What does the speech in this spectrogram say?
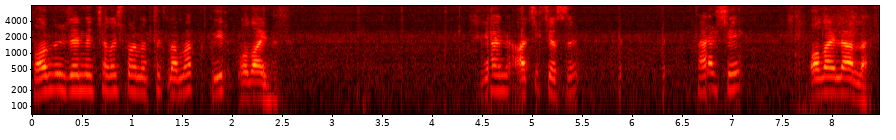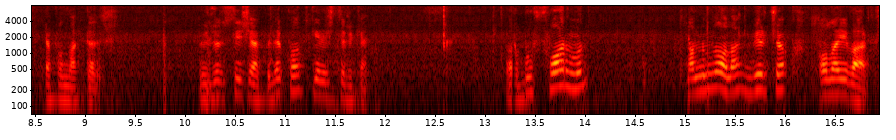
Formun üzerinde çalışmanı tıklamak bir olaydır. Yani açıkçası her şey olaylarla yapılmaktadır. Visual C Sharp ile kod geliştirirken. Bu formun tanımlı olan birçok olayı vardır.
